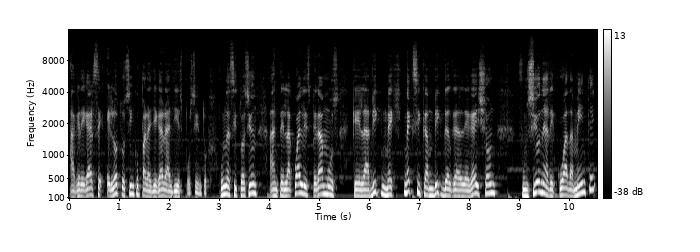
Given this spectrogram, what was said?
a agregarse el otro 5 para llegar al 10%. Una situación ante la cual esperamos que la Big Mexican Big Delegation funcione adecuadamente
